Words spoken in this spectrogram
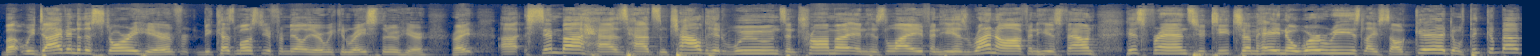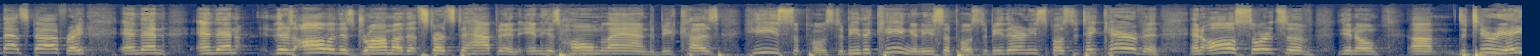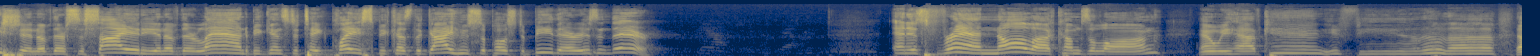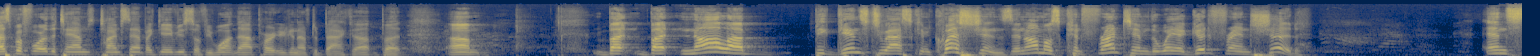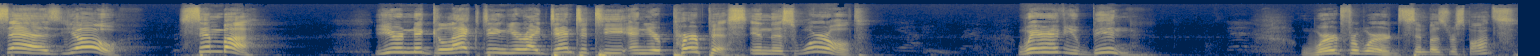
But we dive into the story here, and for, because most of you are familiar, we can race through here, right? Uh, Simba has had some childhood wounds and trauma in his life, and he has run off and he has found his friends who teach him, hey, no worries, life's all good, don't think about that stuff, right? And then, and then there's all of this drama that starts to happen in his homeland because he's supposed to be the king and he's supposed to be there and he's supposed to take care of it. And all sorts of, you know, uh, deterioration of their society and of their land begins to take place because the guy who's supposed to be there isn't there. And his friend Nala comes along and we have, Can You Feel the Love? That's before the tam- timestamp I gave you, so if you want that part, you're going to have to back up. But, um, but, but Nala begins to ask him questions and almost confront him the way a good friend should. And says, Yo, Simba, you're neglecting your identity and your purpose in this world. Where have you been? Word for word, Simba's response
